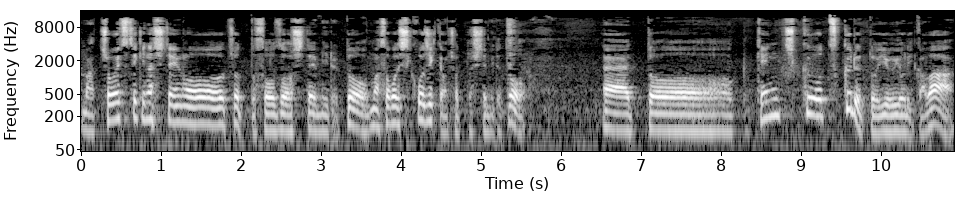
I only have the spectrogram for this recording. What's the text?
まあ、超越的な視点をちょっと想像してみると、まあ、そこで思考実験をちょっとしてみると。えーっと建築を作るというよりかは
